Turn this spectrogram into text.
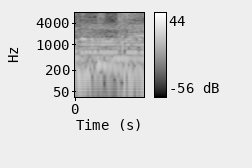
नाम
